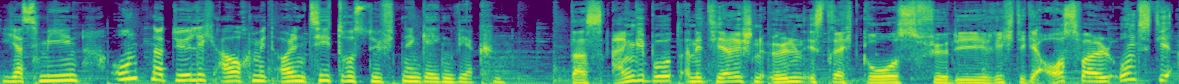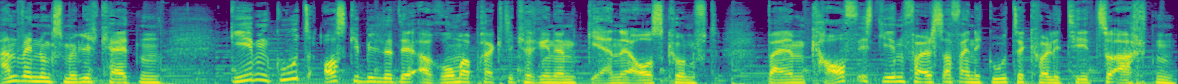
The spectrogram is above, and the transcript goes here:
Jasmin und natürlich auch mit allen Zitrusdüften entgegenwirken. Das Angebot an ätherischen Ölen ist recht groß für die richtige Auswahl und die Anwendungsmöglichkeiten geben gut ausgebildete Aromapraktikerinnen gerne Auskunft. Beim Kauf ist jedenfalls auf eine gute Qualität zu achten.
